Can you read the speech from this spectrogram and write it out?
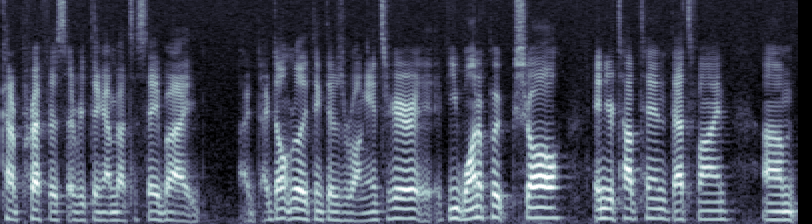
kind of preface everything I'm about to say by I, I don't really think there's a wrong answer here. If you want to put Shaw in your top 10, that's fine. Um,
